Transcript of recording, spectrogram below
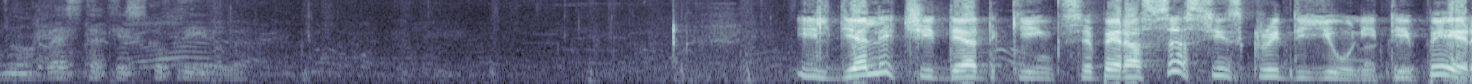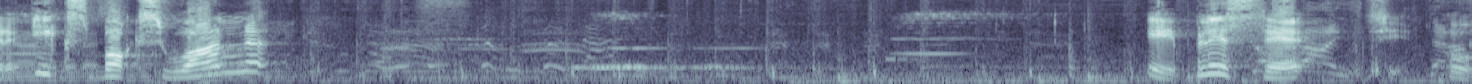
Non resta che scoprirlo. il DLC Dead Kings per Assassin's Creed Unity per Xbox One e PlayStation sì, oh,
